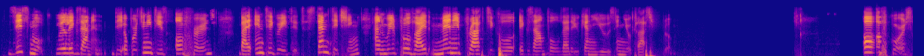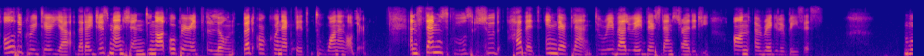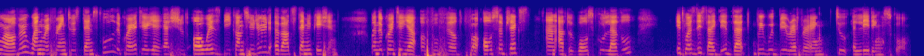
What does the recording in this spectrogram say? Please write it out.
This MOOC will examine the opportunities offered by integrated STEM teaching and will provide many practical examples that you can use in your classroom. Of course, all the criteria that I just mentioned do not operate alone, but are connected to one another. And STEM schools should have it in their plan to reevaluate their STEM strategy on a regular basis. Moreover, when referring to a STEM school, the criteria should always be considered about STEM education. When the criteria are fulfilled for all subjects and at the whole school level, it was decided that we would be referring to a leading school.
